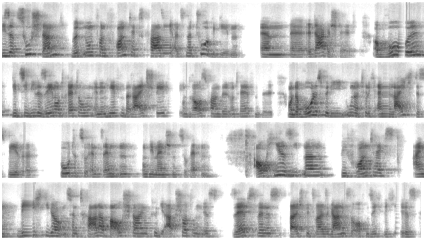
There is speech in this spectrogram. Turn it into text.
Dieser Zustand wird nun von Frontex quasi als naturgegeben ähm, äh, dargestellt obwohl die zivile Seenotrettung in den Häfen bereitsteht und rausfahren will und helfen will. Und obwohl es für die EU natürlich ein leichtes wäre, Boote zu entsenden, um die Menschen zu retten. Auch hier sieht man, wie Frontex ein wichtiger und zentraler Baustein für die Abschottung ist, selbst wenn es beispielsweise gar nicht so offensichtlich ist,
